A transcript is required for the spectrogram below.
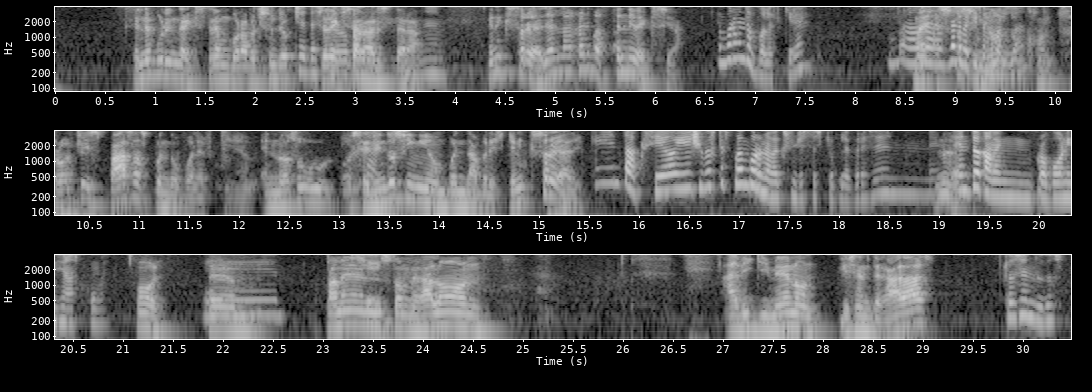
Είναι που είναι τα εξτρέμ μπορούν να παίξουν και, Και τα και δεξιά σκευοπάντες. αριστερά. Ναι. Δεν ξέρω γιατί, αλλά κάτι παθαίνει δεξιά. Ε, μπορεί να το βολεύει ρε. Μα Αλλά δεν στο έπαιξε σημείο πολλά. του κοντρόλ και της πάσας που είναι το βολεύει. Ενώ σου σε εκείνο το σημείο που είναι τα βρίσκει, δεν ξέρω γιατί. Ε, εντάξει, ε, έχει παίχτες που δεν μπορούν να παίξουν και στις δύο πλευρές. Ναι. Δεν το έκαμε προπόνηση, ας πούμε. Όχι. Ε, Ε, Πάμε οκ. στο μεγάλο αδικημένο της εντεγάδας, Ποιος είναι τούτος;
